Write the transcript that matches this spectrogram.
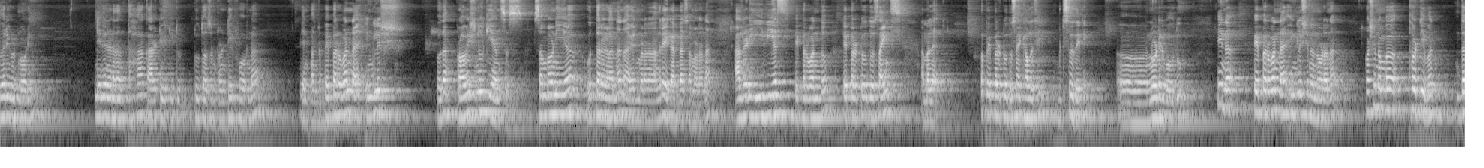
ವೆರಿ ಗುಡ್ ಮಾರ್ನಿಂಗ್ ನಿನ್ನೆ ನಡೆದಂತಹ KAR T T two two thousand twenty ಫೋರ್ನ ಏನಪ್ಪ ಅಂದರೆ ಪೇಪರ್ ಒನ್ನ ಇಂಗ್ಲೀಷ್ ಹೌದಾ ಪ್ರಾವಿಷನಲ್ ಕೀ ಆನ್ಸರ್ಸ್ ಸಂಭವನೀಯ ಉತ್ತರಗಳನ್ನು ನಾವೇನು ಮಾಡೋಣ ಅಂದರೆ ಈಗ ಅಭ್ಯಾಸ ಮಾಡೋಣ. Already E V S paper ಒನ್ದು ಪೇಪರ್ ಟೂದು ಸೈನ್ಸ್ ಆಮೇಲೆ ಪೇಪರ್ ಟೂದು ಸೈಕಾಲಜಿ ಬಿಡಿಸಿದ್ದೀನಿ ನೋಡಿರ್ಬೋದು. ಇನ್ನು ಪೇಪರ್ ಒನ್ನ ಇಂಗ್ಲೀಷನ್ನು ನೋಡೋಣ. Question number thirty one the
